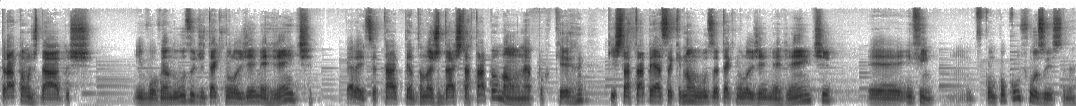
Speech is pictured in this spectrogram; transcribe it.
tratam os dados envolvendo o uso de tecnologia emergente, peraí, você está tentando ajudar a startup ou não, né? Porque que startup é essa que não usa tecnologia emergente? É, enfim, ficou um pouco confuso isso, né?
